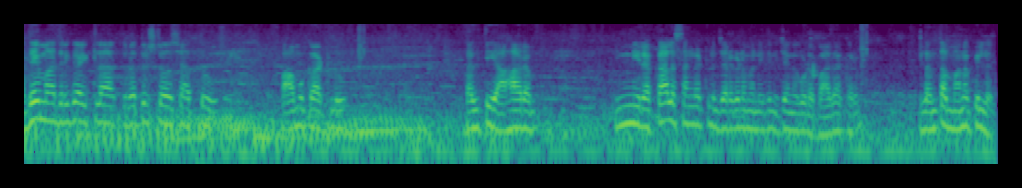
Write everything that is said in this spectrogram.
అదే మాదిరిగా ఇట్లా దురదృష్టవశాత్తు పాముకాట్లు కల్తీ ఆహారం ఇన్ని రకాల సంఘటనలు జరగడం అనేది నిజంగా కూడా బాధాకరం. వీళ్ళంతా మన పిల్లలు.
